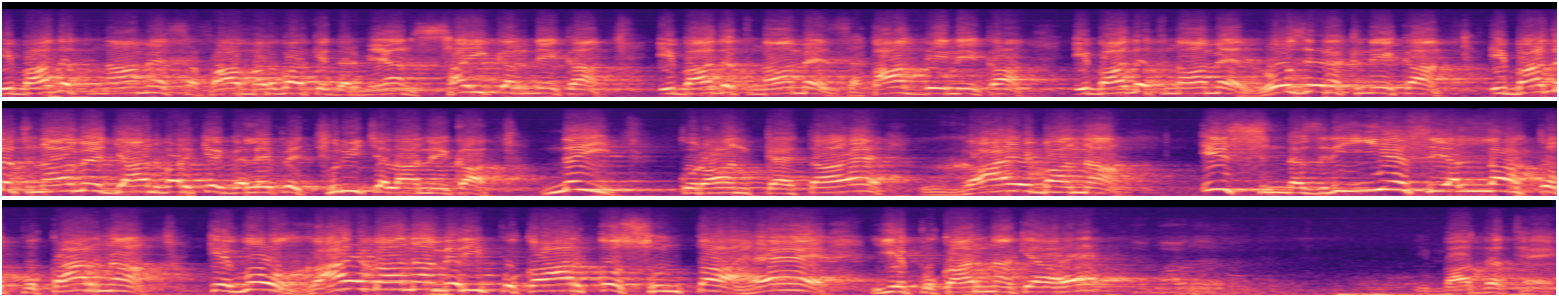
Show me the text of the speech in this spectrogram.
عبادت نام ہے صفا مروا کے درمیان سائی کرنے کا، عبادت نام ہے زکات دینے کا، عبادت نام ہے روزے رکھنے کا، عبادت نام ہے جانور کے گلے پہ چھری چلانے کا۔ نہیں، قرآن کہتا ہے غائبانہ اس نظریے سے اللہ کو پکارنا کہ وہ غائبانہ میری پکار کو سنتا ہے، یہ پکارنا کیا ہے؟ عبادت ہے۔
